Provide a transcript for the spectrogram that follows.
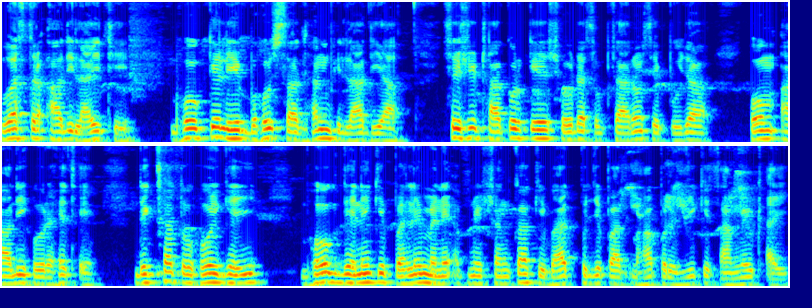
वस्त्र आदि लाई थी। भोग के लिए बहुत सा धन भी ला दिया। श्री श्री ठाकुर के षोडश उपचारों से पूजा, होम आदि हो रहे थे। दीक्षा तो हो गई। भोग देने के पहले मैंने अपनी शंका की बात पूज्यपात महापुरुष जी के सामने उठाई।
